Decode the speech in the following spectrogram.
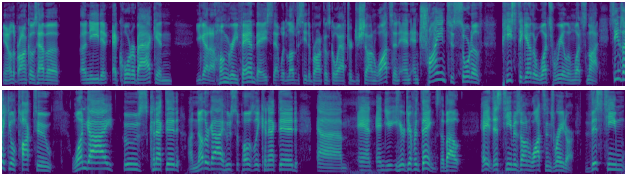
you know the Broncos have a a need at, at quarterback, and you got a hungry fan base that would love to see the Broncos go after Deshaun Watson, and and trying to sort of piece together what's real and what's not. Seems like you'll talk to one guy who's connected, another guy who's supposedly connected, um, and and you hear different things about hey, this team is on Watson's radar. This team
